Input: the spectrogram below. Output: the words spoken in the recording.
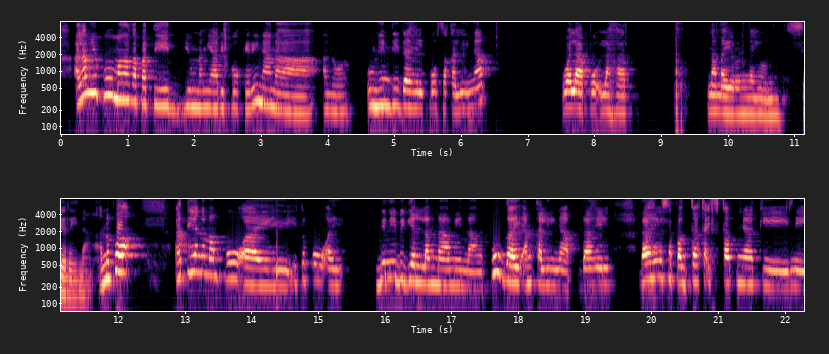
alam niyo po mga kapatid, yung nangyari po kay Rina na ano, kung hindi dahil po sa kalingap, wala po lahat na mayroon ngayon si Rina. Ano po? At yan naman po ay, ito po ay binibigyan lang namin ng pugay ang kalingap dahil dahil sa pagkaka-scout niya ki ni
